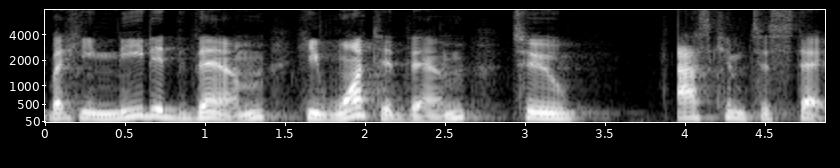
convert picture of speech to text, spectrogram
But he needed them, he wanted them to ask him to stay.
